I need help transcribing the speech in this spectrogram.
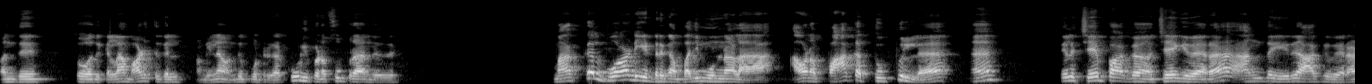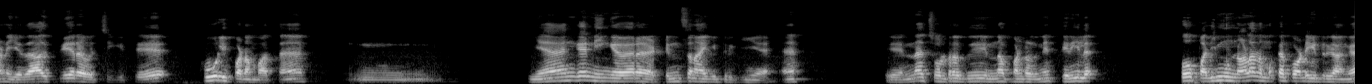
வந்து ஸோ அதுக்கெல்லாம் வாழ்த்துக்கள் அப்படின்லாம் வந்து போட்டிருக்காரு. கூலி படம் சூப்பரா இருந்தது. மக்கள் போராடிக்கிட்டு இருக்கான் பதிமூணு நாளா. அவனை பார்க்க துப்பு இல்லை. இதில் இதுல சேப்பாக்கம் சேகு வேற அந்த இரு ஆக்கு வேறான்னு ஏதாவது பேரை வச்சுக்கிட்டு கூலி படம் பார்த்தேன். ஏங்க நீங்க வேற டென்ஷன் ஆகிட்டு இருக்கீங்க? என்ன சொல்றது என்ன பண்றதுன்னே தெரியல. இப்போ பதிமூணு நாளா அந்த மக்கள் போராடிக்கிட்டு இருக்காங்க.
